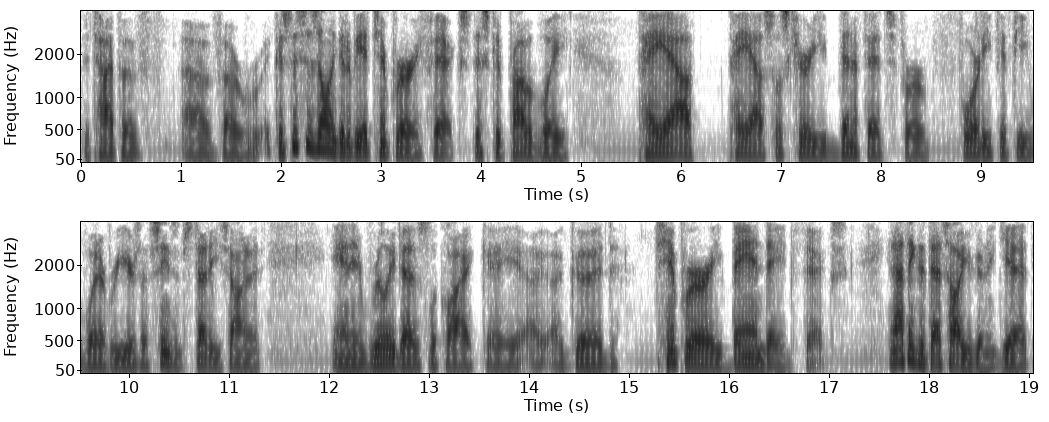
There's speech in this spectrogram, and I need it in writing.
the type of of because this is only going to be a temporary fix. This could probably pay out pay out Social Security benefits for 40, 50, whatever years. I've seen some studies on it, and it really does look like a, a, a good temporary band aid fix. And I think that that's all you're going to get.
